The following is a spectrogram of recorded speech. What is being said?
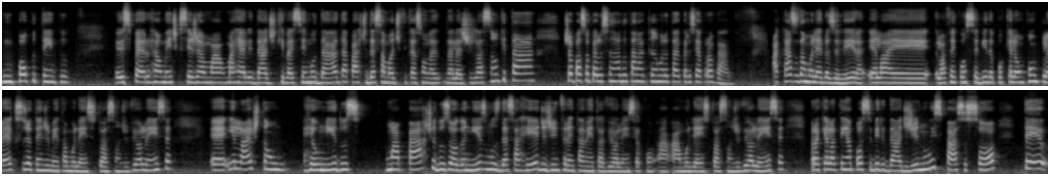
em pouco tempo, eu espero realmente que seja uma, uma realidade que vai ser mudada a partir dessa modificação na, na legislação que tá, já passou pelo Senado, está na Câmara, está para ser aprovado. A Casa da Mulher Brasileira, ela, é, ela foi concebida porque ela é um complexo de atendimento à mulher em situação de violência é, e lá estão reunidos uma parte dos organismos dessa rede de enfrentamento à violência à, mulher em situação de violência, para que ela tenha a possibilidade de, num espaço só, ter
